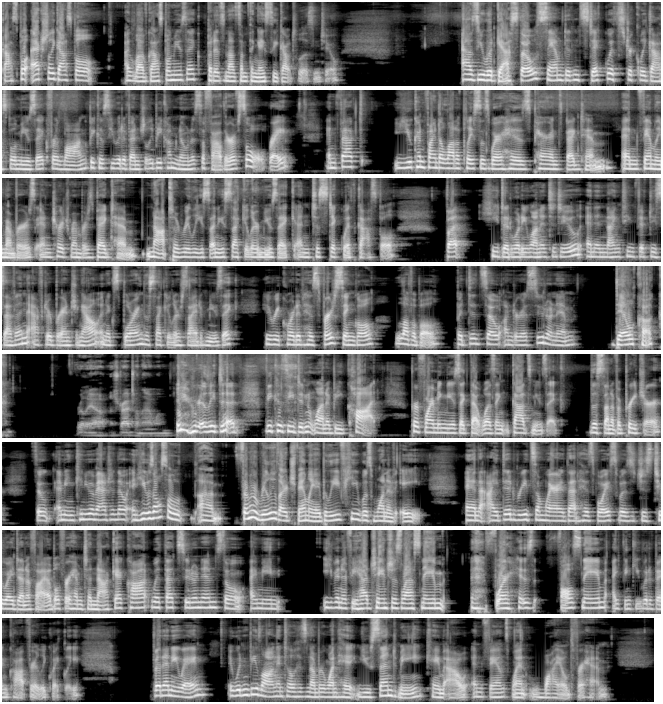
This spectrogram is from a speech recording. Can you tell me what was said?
gospel, actually gospel, I love gospel music, but it's not something I seek out to listen to. As you would guess, though, Sam didn't stick with strictly gospel music for long because he would eventually become known as the father of soul, right? In fact, you can find a lot of places where his parents begged him and family members and church members begged him not to release any secular music and to stick with gospel. But he did what he wanted to do. And in 1957, after branching out and exploring the secular side of music, he recorded his first single, Lovable, but did so under a pseudonym, Dale Cook. Really out a stretch on that one. He really did because he didn't want to be caught performing music that wasn't God's music, the son of a preacher. So, I mean, can you imagine though? And he was also um, from a really large family. I believe he was one of eight. And I did read somewhere that his voice was just too identifiable for him to not get caught with that pseudonym. So, I mean, even if he had changed his last name for his false name, I think he would have been caught fairly quickly. But anyway, it wouldn't be long until his number one hit, You Send Me, came out and fans went wild for him.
